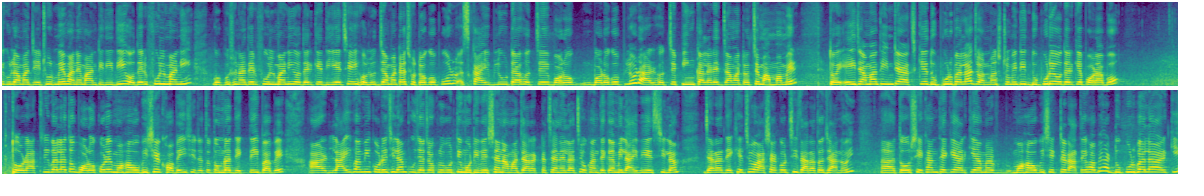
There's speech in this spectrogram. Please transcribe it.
এগুলো আমার জেঠুর মেয়ে মানে মান্টি দিদি, ওদের ফুলমানি, গোপুসোনাদের ফুলমানি ওদেরকে দিয়েছে। এই হলুদ জামাটা ছোট গোপুর, স্কাই ব্লুটা হচ্ছে বড় বড় গোপলুর আর হচ্ছে পিঙ্ক কালারের জামাটা হচ্ছে মাম্মামের। তো এই জামা তিনটে আজকে দুপুরবেলা জন্মাষ্টমী দিন দুপুরে ওদেরকে পরাবো। তো রাত্রিবেলা তো বড় করে মহা অভিষেক হবেই, সেটা তো তোমরা দেখতেই পাবে। আর লাইভ আমি করেছিলাম পূজা চক্রবর্তী মোটিভেশন আমার যার একটা চ্যানেল আছে, ওখান থেকে আমি লাইভে এসেছিলাম। যারা দেখেছ, আশা করছি তারা তো জানোই। তো সেখান থেকে আর কি আমার মহা অভিষেকটা রাতে হবে। আর দুপুরবেলা আর কি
